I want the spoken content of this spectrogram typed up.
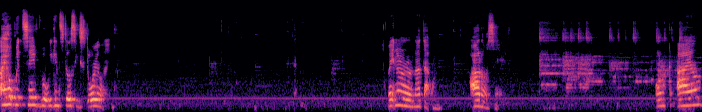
I hope it's saved, but we can still see storyline. Wait, no, no, no, not that one. Autosave. Orc Isle.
